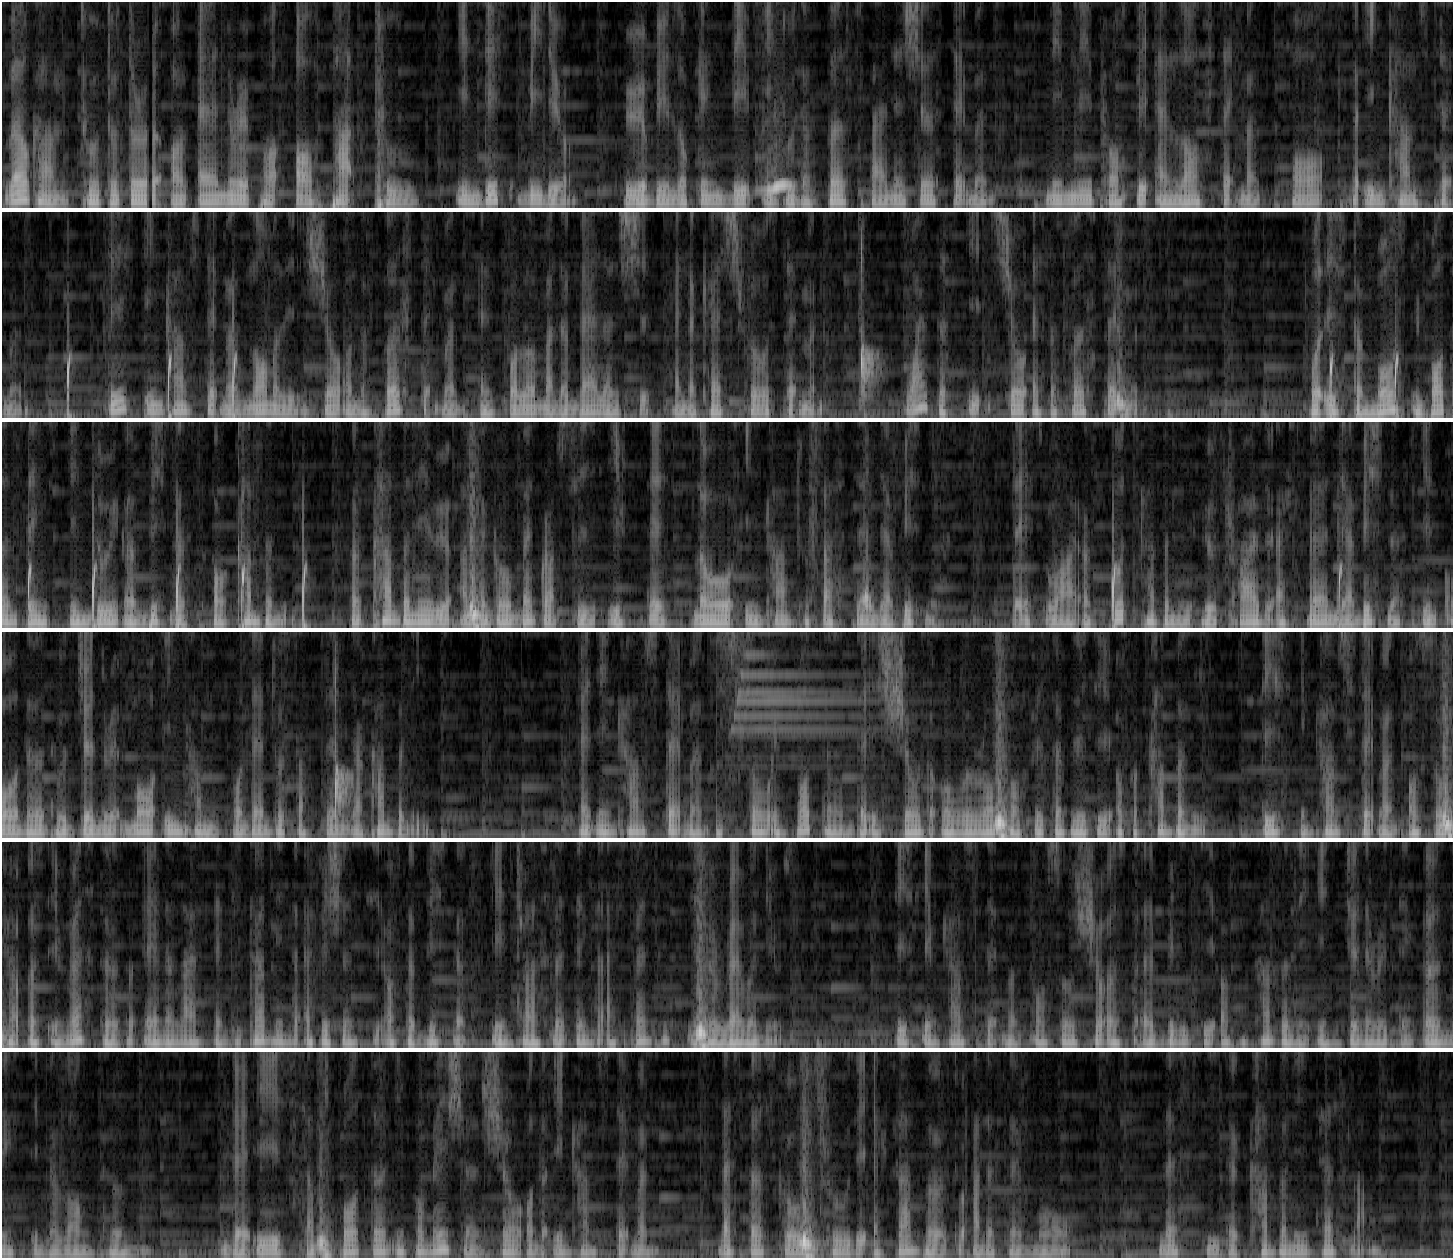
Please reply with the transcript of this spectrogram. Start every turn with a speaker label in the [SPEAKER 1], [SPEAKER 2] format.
[SPEAKER 1] Welcome to tutorial on annual report of part 2. In this video, we will be looking deep into the first financial statement, namely profit and loss statement or the income statement. This income statement normally show on the first statement and followed by the balance sheet and the cash flow statement. Why does it show as a first statement? What is the most important things in doing a business or company? A company will undergo bankruptcy if there is no income to sustain their business. That is why a good company will try to expand their business in order to generate more income for them to sustain their company. An income statement is so important that it shows the overall profitability of a company. This income statement also helps us investors to analyze and determine the efficiency of the business in translating the expenses into revenues. This income statement also shows us the ability of a company in generating earnings in the long term. There is some important information shown on the income statement. Let us go through the example to understand more. Let's see the company Tesla.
